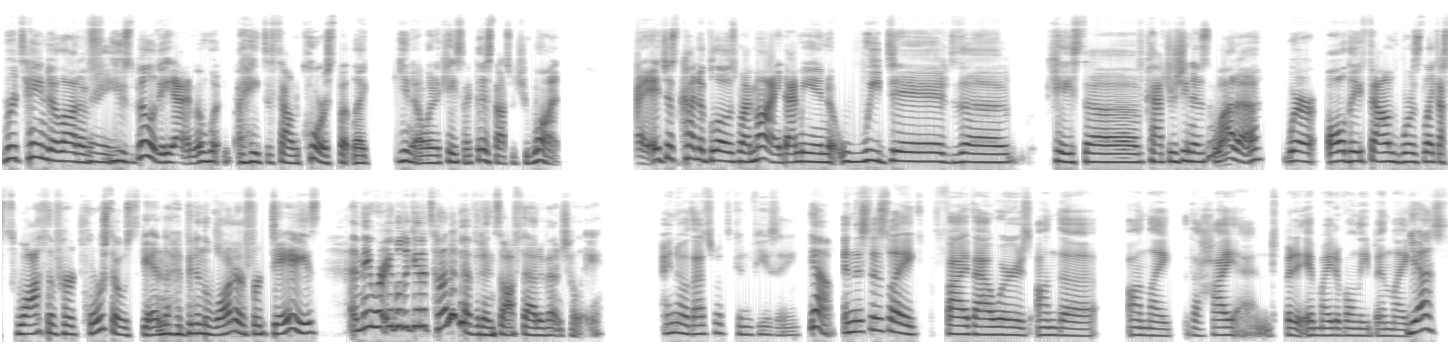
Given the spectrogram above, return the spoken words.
retained a lot of Right. usability. I mean, I hate to sound coarse, but like you know, in a case like this, that's what you want. It just kind of blows my mind. I mean, we did the case of Katarzyna Zawada, where all they found was like a swath of her torso skin that had been in the water for days, and they were able to get a ton of evidence off that eventually. I know that's what's confusing. Yeah. And this is like five hours on the on like the high end, but it, it might have only been like Yes.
